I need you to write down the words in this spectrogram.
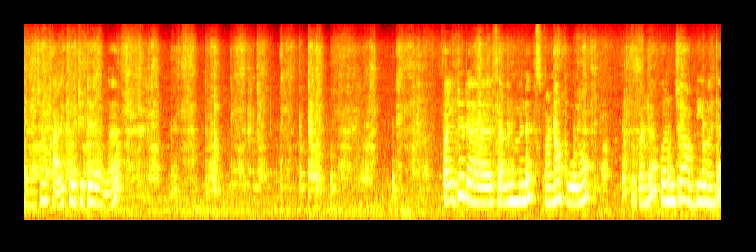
கொஞ்சம் கலக்கி விட்டுட்டே இருங்க. ஃபைவ் டு செவன் மினிட்ஸ் பண்ணால் போதும். பாருங்கள் கொஞ்சம் அப்படியே வந்து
